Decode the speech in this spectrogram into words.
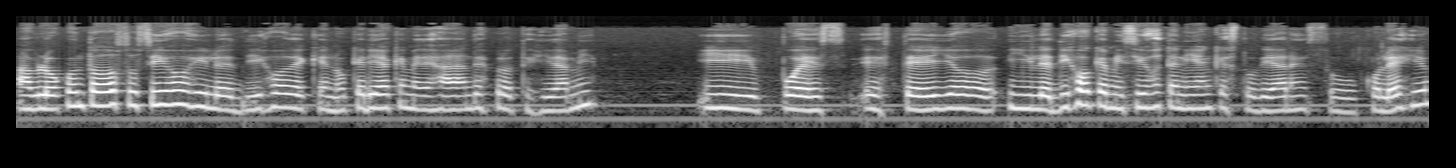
habló con todos sus hijos y les dijo de que no quería que me dejaran desprotegida a mí. Y pues este, ellos, y les dijo que mis hijos tenían que estudiar en su colegio,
